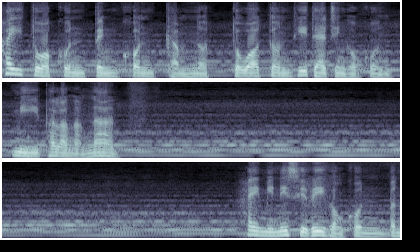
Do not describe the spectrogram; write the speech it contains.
ให้ตัวคุณเป็นคนกำหนดตัวตนที่แท้จริงของคุณ มีพลังอำนาจ ให้มินิซีรีส์ของคุณมัน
